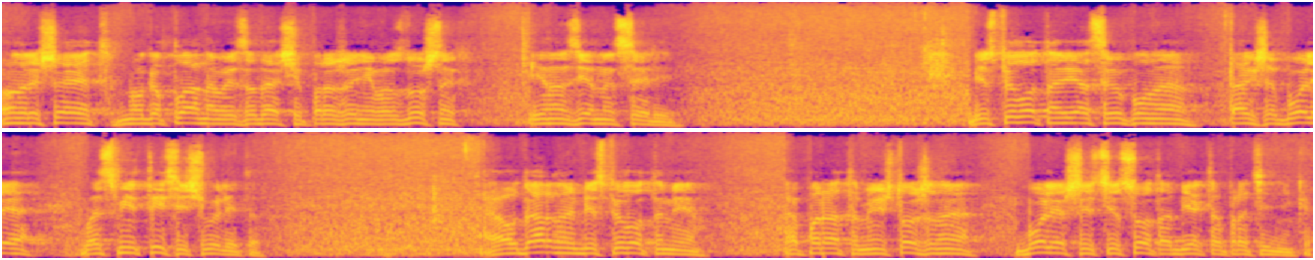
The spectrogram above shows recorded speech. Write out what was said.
он решает многоплановые задачи поражения воздушных и наземных целей. Беспилотная авиация выполнена также более 8 тысяч вылетов. А ударными беспилотными аппаратами уничтожено более 600 объектов противника.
